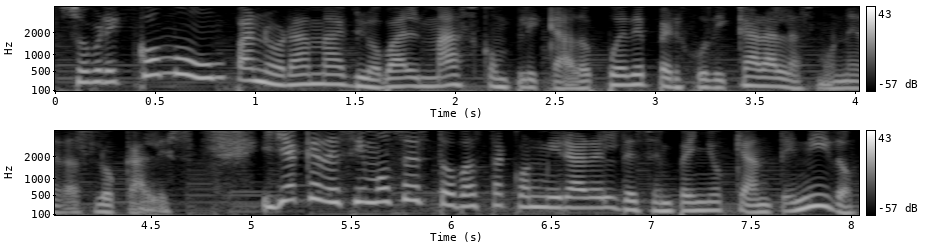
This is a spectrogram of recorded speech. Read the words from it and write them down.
sobre cómo un panorama global más complicado puede perjudicar a las monedas locales. Y ya que decimos esto, basta con mirar el desempeño que han tenido.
